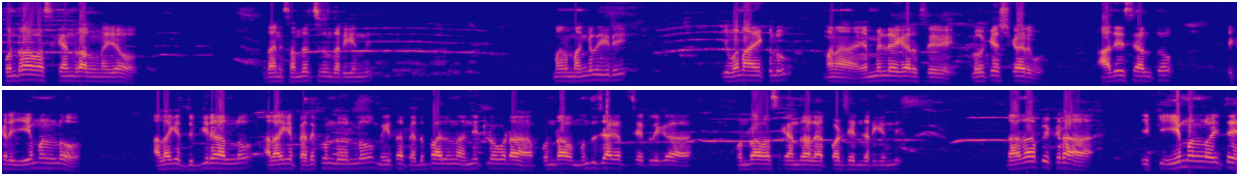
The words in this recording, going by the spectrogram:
పునరావాస కేంద్రాలు ఉన్నాయో దాన్ని సందర్శించడం జరిగింది. మన మంగళగిరి యువ నాయకులు మన ఎమ్మెల్యే గారు శ్రీ లోకేష్ గారు ఆదేశాలతో ఇక్కడ ఏమన్లో అలాగే దుగ్గిరాల్లో అలాగే పెదకొండూరులో మిగతా పెద్దపాలెంలో అన్నింటిలో కూడా పునరా ముందు జాగ్రత్త చర్యలుగా పునరావాస కేంద్రాలు ఏర్పాటు చేయడం జరిగింది. దాదాపు ఇక్కడ ఇక ఈమన్లో అయితే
